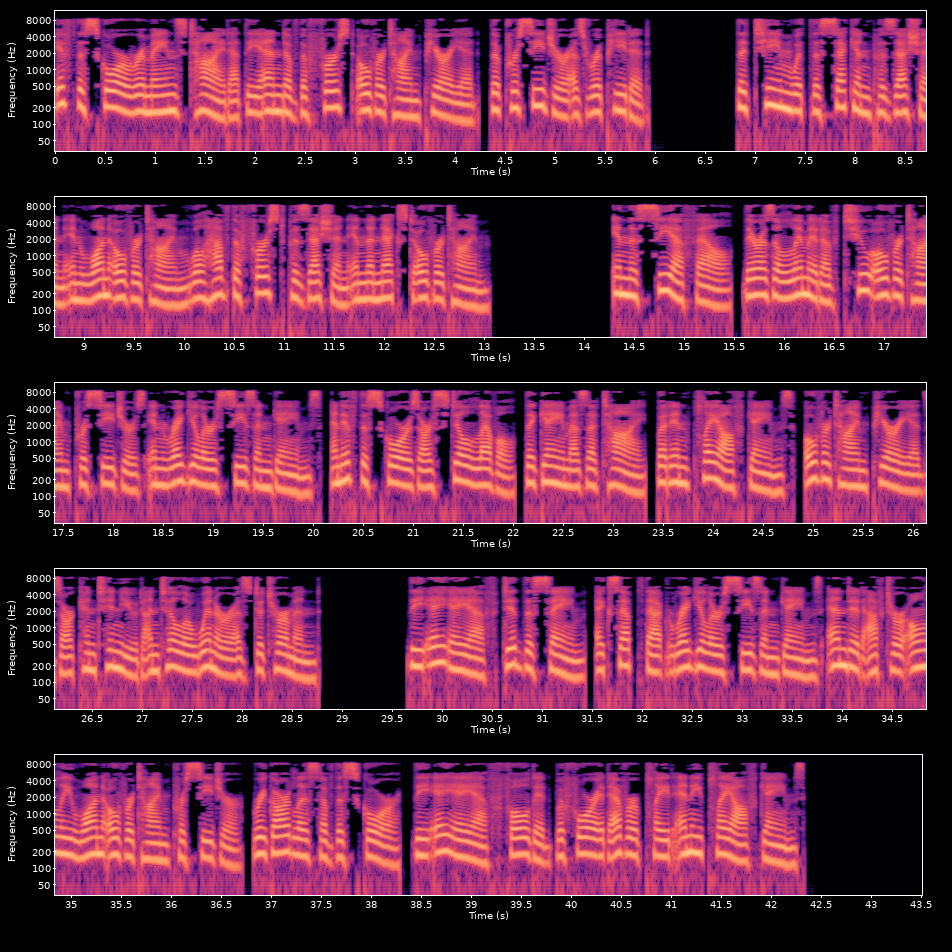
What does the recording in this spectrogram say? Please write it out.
If the score remains tied at the end of the first overtime period, the procedure is repeated. The team with the second possession in one overtime will have the first possession in the next overtime. In the CFL, there is a limit of two overtime procedures in regular season games, and if the scores are still level, the game is a tie, but in playoff games, overtime periods are continued until a winner is determined. The AAF did the same, except that regular season games ended after only one overtime procedure. Regardless of the score, the AAF folded before it ever played any playoff games.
